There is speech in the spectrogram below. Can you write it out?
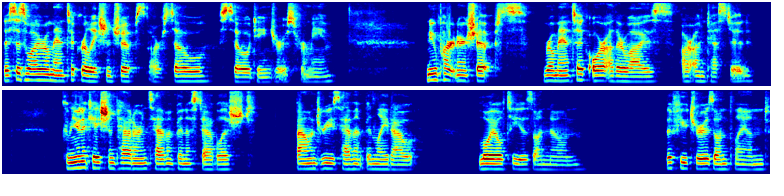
This is why romantic relationships are so, so dangerous for me. New partnerships, romantic or otherwise, are untested. Communication patterns haven't been established, boundaries haven't been laid out, loyalty is unknown. The future is unplanned.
